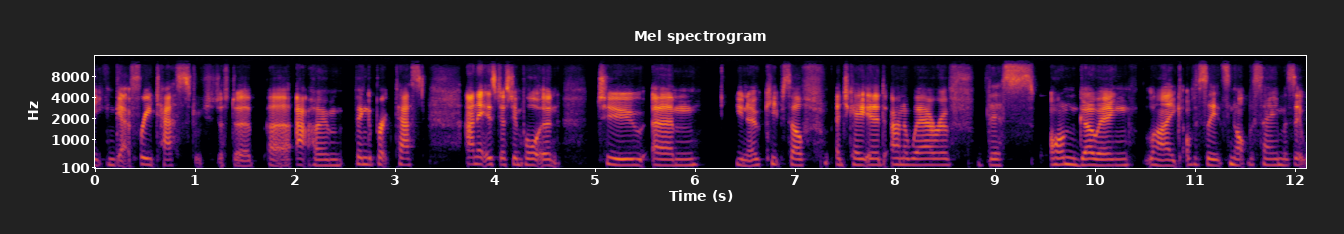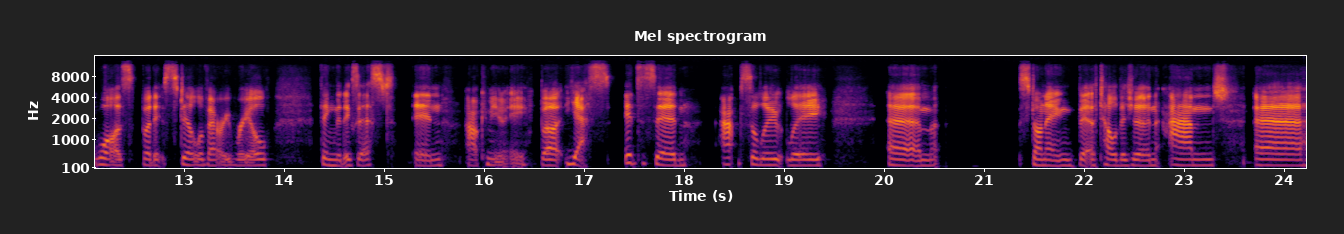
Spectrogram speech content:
you can get a free test, which is just a, a at-home finger prick test, and it is just important to um, you know keep self educated and aware of this ongoing like obviously it's not the same as it was but it's still a very real thing that exists in our community but yes it's a sin absolutely um, stunning bit of television. And uh,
